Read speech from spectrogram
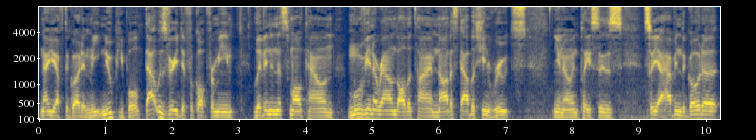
now you have to go out and meet new people. That was very difficult for me, living in a small town, moving around all the time, not establishing roots, you know, in places. So yeah, having to go to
